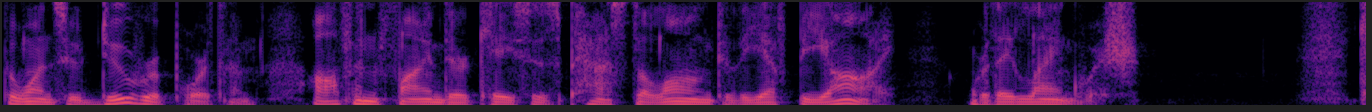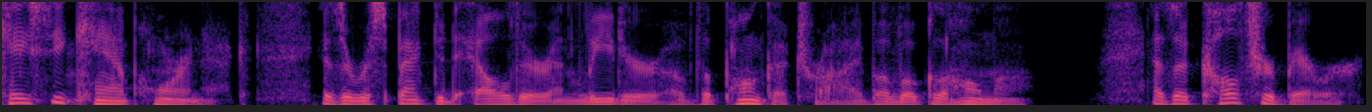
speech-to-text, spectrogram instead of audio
The ones who do report them often find their cases passed along to the FBI, where they languish. Casey Camp Horinek is a respected elder and leader of the Ponca tribe of Oklahoma. As a culture bearer,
